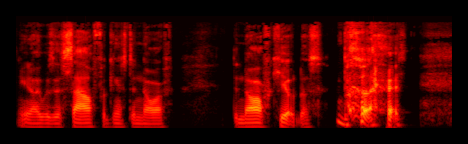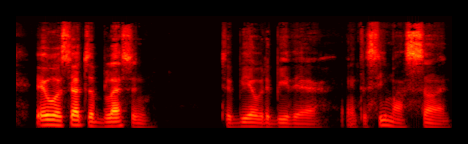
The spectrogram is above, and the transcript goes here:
you know, it was the South against the North. The North killed us, but it was such a blessing to be able to be there and to see my son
